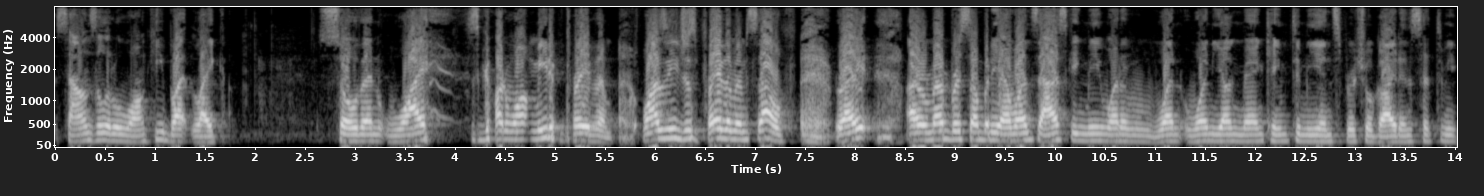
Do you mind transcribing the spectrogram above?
Sounds a little wonky, but like, so then why does God want me to pray them? Why doesn't He just pray them Himself? Right? I remember somebody once asking me, one, of, one, one young man came to me in spiritual guidance, and said to me,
